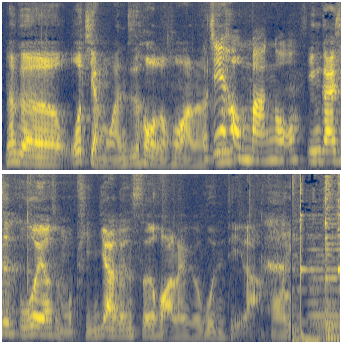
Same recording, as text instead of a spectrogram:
那个我讲完之后的话呢，我今天好忙哦，应该是不会有什么平价跟奢华的一个问题啦。哦。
